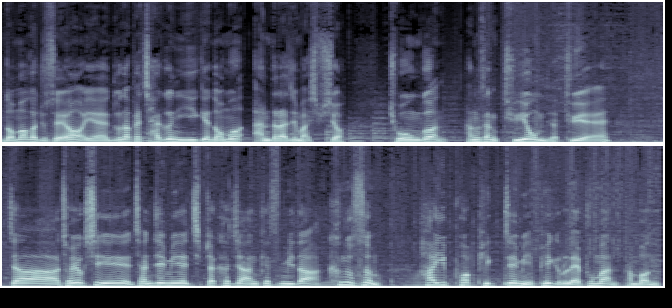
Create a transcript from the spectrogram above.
넘어가 주세요. 예, 눈앞에 작은 이익에 너무 안달하지 마십시오. 좋은 건 항상 뒤에 옵니다. 뒤에. 자, 저 역시 잔재미에 집착하지 않겠습니다. 큰 웃음, hyper big재미, big laugh만 한번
